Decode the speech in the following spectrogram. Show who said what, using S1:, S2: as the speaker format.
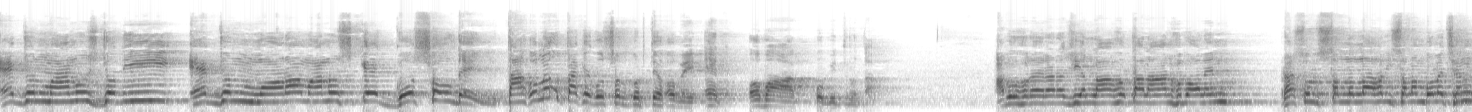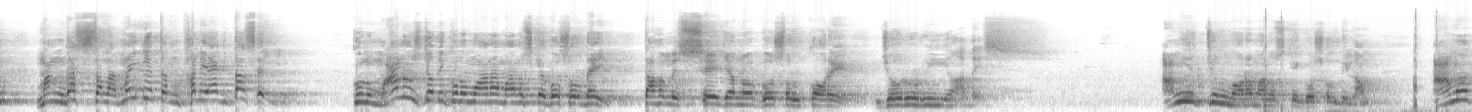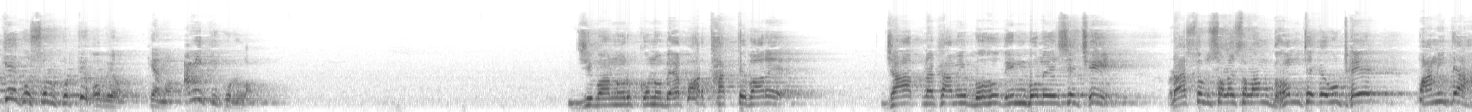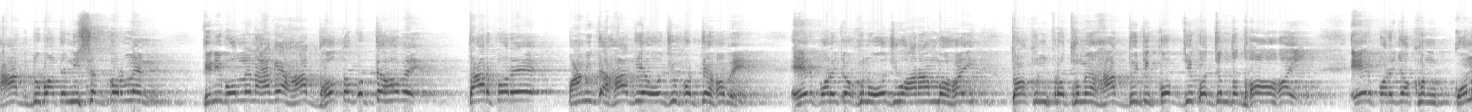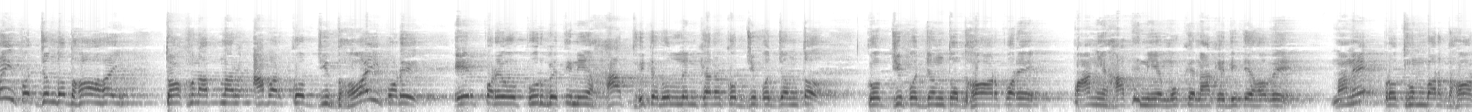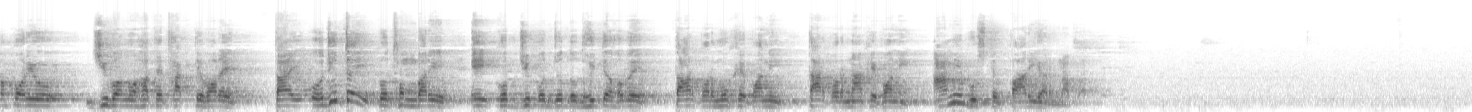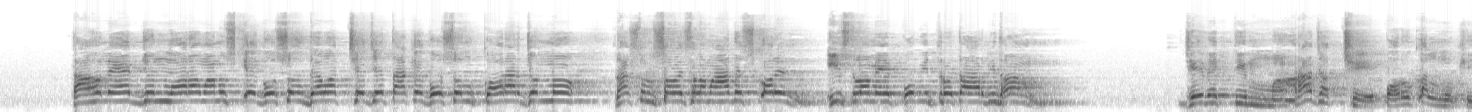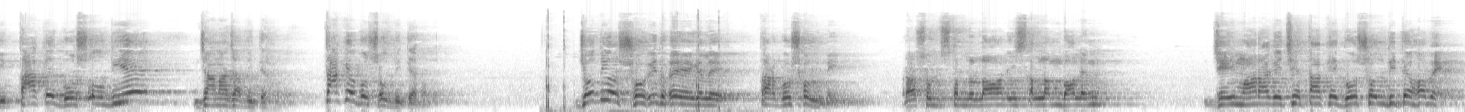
S1: একজন মানুষ যদি একজন মরা মানুষকে গোসল দেয়, তাহলেও তাকে গোসল করতে হবে এক অবাক পবিত্রতা। আবু হরাইরা রাদিয়াল্লাহু তাআলা আনহু বলেন, রাসূল আলাইহি সাল্লাম বলেছেন, মান গাসসালা মাইয়াতান ফালিয়াগতাসিল কোন মানুষ যদি কোনো মারা মানুষকে গোসল দেয়, তাহলে সে যেন গোসল করে। জরুরি আদেশ। আমি একজন মরা মানুষকে গোসল দিলাম আমাকে গোসল করতে হবে কেন? আমি কি করলাম? জীবাণুর কোনো ব্যাপার থাকতে পারে, যা আপনাকে আমি বহুদিন বলে এসেছি। রাসুল সাল্লাম ঘুম থেকে উঠে পানিতে হাত ডুবাতে নিষেধ করলেন। তিনি বললেন, আগে হাত ধৌত করতে হবে, তারপরে পানিতে হাত দিয়ে অজু করতে হবে। এরপরে যখন অজু আরম্ভ হয়, তখন প্রথমে হাত দুইটি কবজি পর্যন্ত ধোয়া হয়। এরপরে যখন কোনই পর্যন্ত ধোয়া হয়, তখন আপনার আবার কবজি ধোয়াই পড়ে। এরপরেও পূর্বে তিনি হাত ধুইতে বললেন, কেন কবজি পর্যন্ত? কবজি পর্যন্ত ধোয়ার পরে পানি হাতে নিয়ে মুখে নাকে দিতে হবে। মানে প্রথমবার ধোয়ার পরেও জীবাণু হাতে থাকতে পারে। তাই অজুতেই প্রথমবারে এই কবজি পর্যন্ত ধুইতে হবে। তারপর মুখে পানি, তারপর নাকে পানি। আমি বুঝতে পারি আর না পারি। তাহলে একজন মরা মানুষকে গোসল দেওয়াচ্ছে যে তাকে গোসল করার জন্য রাসুল সাল্লাম আদেশ করেন, ইসলামে পবিত্রতার বিধান। যে ব্যক্তি মারা যাচ্ছে পরকালমুখী, তাকে গোসল দিয়ে জানাজা দিতে হবে। তাকে গোসল দিতে হবে। যদিও শহীদ হয়ে গেলে তার গোসল নেই। রাসুল সাল্লাহ আলি সাল্লাম বলেন, যেই মারা গেছে তাকে গোসল দিতে হবে।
